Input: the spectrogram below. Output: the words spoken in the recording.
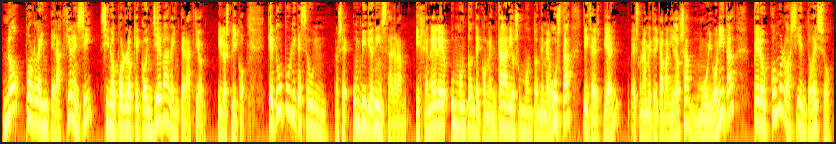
No por la interacción en sí, sino por lo que conlleva la interacción. Y lo explico. Que tú publiques un, no sé, un vídeo en Instagram y genere un montón de comentarios, un montón de me gusta, dices, bien, es una métrica vanidosa, muy bonita, pero ¿cómo lo asiento eso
